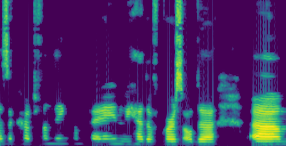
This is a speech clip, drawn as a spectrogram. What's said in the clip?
as a crowdfunding campaign. We had, of course, all the um,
